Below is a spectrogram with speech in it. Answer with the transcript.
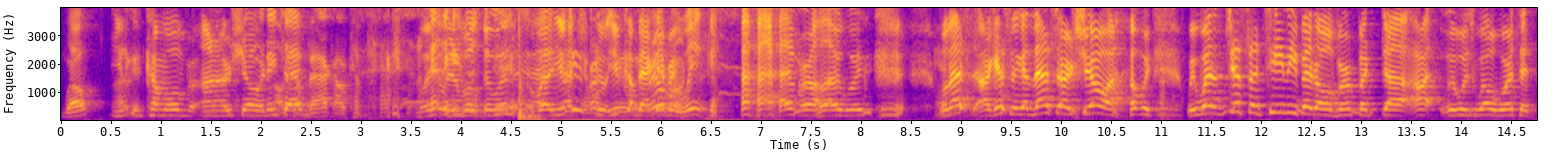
Well, you I- can come over on our show I'll come anytime. back, I'll come back. We- we- We'll do it. Well, you can Actually, you come back the every railroad. week for a long week. Well, that's I guess we got that's our show. we we went just a teeny bit over, but uh, I- it was well worth it.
